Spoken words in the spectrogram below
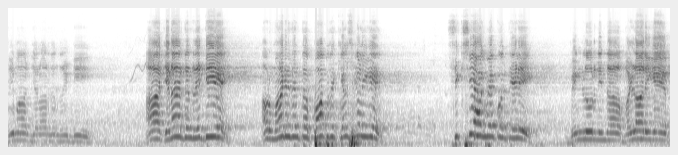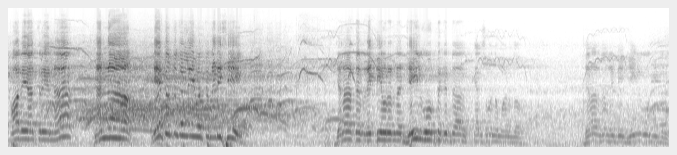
ಶ್ರೀಮಾನ್ ಜನಾರ್ದನ್ ರೆಡ್ಡಿ. ಆ ಜನಾರ್ದನ್ ರೆಡ್ಡಿಯೇ, ಅವರು ಮಾಡಿದಂತ ಪಾಪದ ಕೆಲಸಗಳಿಗೆ ಶಿಕ್ಷೆ ಆಗಬೇಕು ಅಂತೇಳಿ ಬೆಂಗಳೂರಿನಿಂದ ಬಳ್ಳಾರಿಗೆ ಪಾದಯಾತ್ರೆಯನ್ನ ನನ್ನ ನೇತೃತ್ವದಲ್ಲಿ ಇವತ್ತು ನಡೆಸಿ ಜನಾರ್ದನ್ ರೆಡ್ಡಿ ಅವರನ್ನ ಜೈಲಿಗೆ ಹೋಗ್ತಕ್ಕಂಥ ಕೆಲಸವನ್ನು ಮಾಡಿದ್ರು ಜನಾರ್ದನ್ ರೆಡ್ಡಿ ಜೈಲಿಗೆ ಹೋಗಿದ್ರು.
